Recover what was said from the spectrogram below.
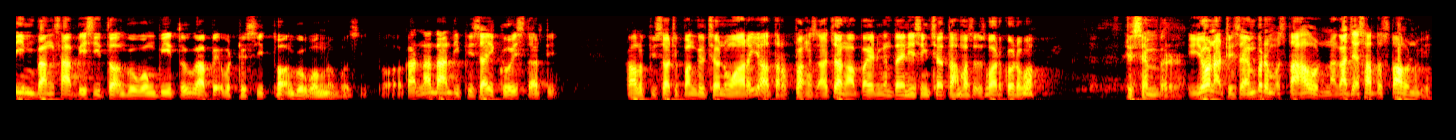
Timbang sapi sitok nggo wong pitu, apik wedhus sitok nggo wong napa sitok. Karena nanti bisa egois tadi. Kalau bisa dipanggil Januari ya terbang saja ngapain ngenteni sing jatah masuk swarga napa? Desember. Iya nak Desember mau setahun, nak kacek satu setahun.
